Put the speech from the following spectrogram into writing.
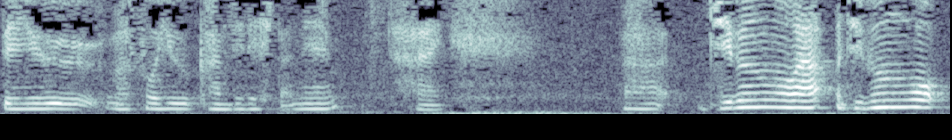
ていう、まあ、そういう感じでしたね。はい、自分は自分を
